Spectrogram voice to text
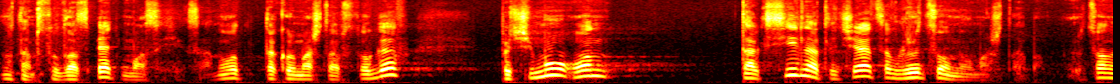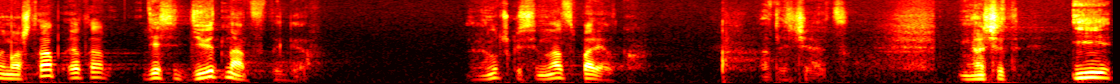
ну там 125 массы Хиггса, ну вот такой масштаб 100 ГЭФ, почему он так сильно отличается от гравитационного масштаба? Гравитационный масштаб это 10-19 ГЭФ. На минуточку 17 порядков отличается. Значит, и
